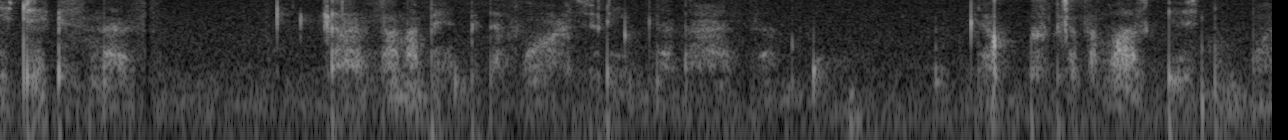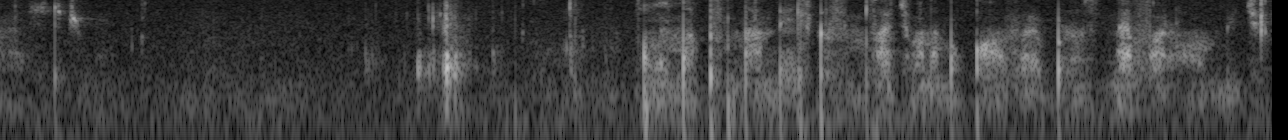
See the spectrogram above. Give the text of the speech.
yiyeceksiniz. Gel sana bir, bir de far süreyim ne dersin? Yok kız ya vazgeçtim far sürmeyeyim. Olmadığından değil kızım saçmalama kuaför burası ne far olmayacak.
